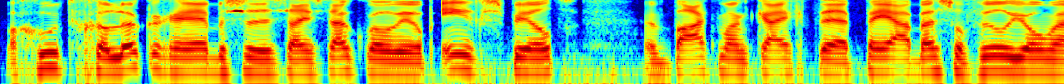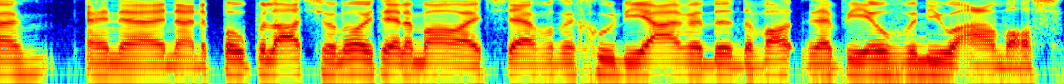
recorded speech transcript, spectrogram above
Maar goed, gelukkig hebben ze, zijn ze er ook wel weer op ingespeeld. Een baardman krijgt uh, per jaar best wel veel jongen. En uh, nou, de populatie zal nooit helemaal uitsterven. Want in goede jaren heb je heel veel nieuwe aanwas.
